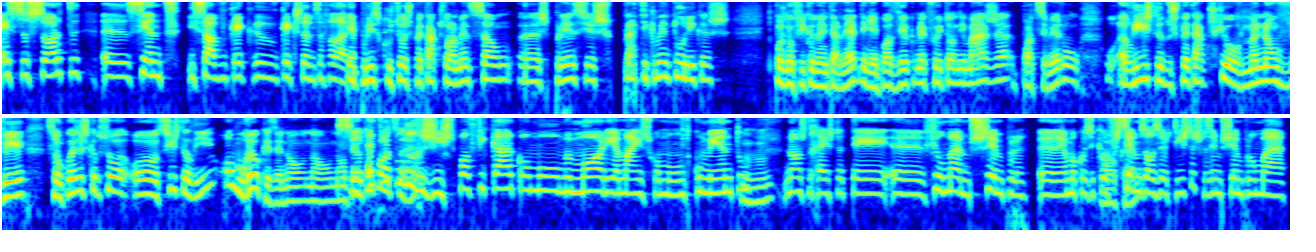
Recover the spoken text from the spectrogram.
essa sorte uh, sente e sabe o que, é que, que é que estamos a falar. É por isso que os teus espetáculos normalmente são uh, experiências praticamente únicas. Depois não ficam na internet, ninguém pode ver como é que foi o tom de imagem, pode saber o, a lista dos espetáculos que houve, mas não vê, são coisas que a pessoa ou assiste ali ou morreu, quer dizer, não, não, não Sim, tem outra hipótese. A título de é? registro, pode ficar como memória, mais como um documento. Uhum. Nós, de resto, até uh, filmamos sempre, uh, é uma coisa que oferecemos okay. aos artistas, fazemos sempre uma,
